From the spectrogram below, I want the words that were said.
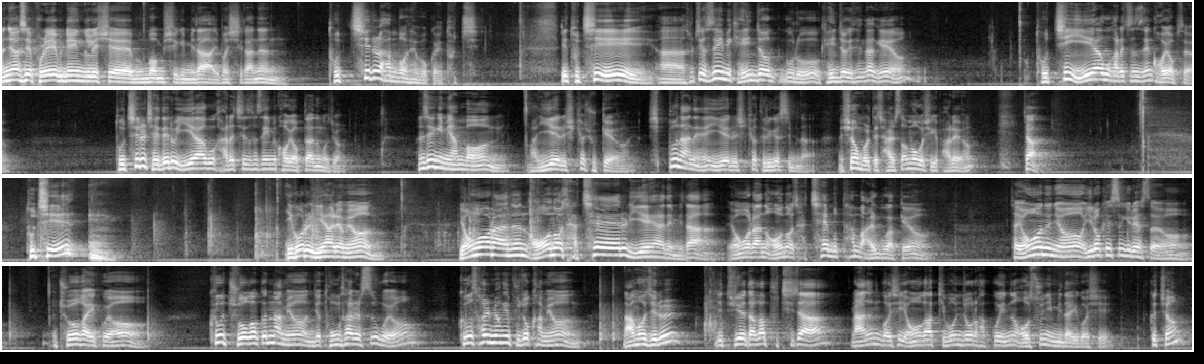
안녕하세요. 브레이브 잉글리시의 문범식입니다. 이번 시간은 도치를 한번 해볼 거예요. 도치. 이 도치, 아, 솔직히 선생님이 개인적으로, 개인적인 생각이에요. 도치 이해하고 가르치는 선생님 거의 없어요. 도치를 제대로 이해하고 가르치는 선생님이 거의 없다는 거죠. 선생님이 한번 아, 이해를 시켜 줄게요. 10분 안에 이해를 시켜 드리겠습니다. 시험 볼 때 잘 써먹으시기 바래요. 자, 도치 이거를 이해하려면 영어라는 언어 자체를 이해해야 됩니다. 영어라는 언어 자체부터 한번 알고 갈게요. 자, 영어는요, 이렇게 쓰기로 했어요. 주어가 있고요. 그 주어가 끝나면 이제 동사를 쓰고요. 그 설명이 부족하면 나머지를 뒤에다가 붙이자 라는 것이 영어가 기본적으로 갖고 있는 어순입니다. 이것이. 그쵸?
